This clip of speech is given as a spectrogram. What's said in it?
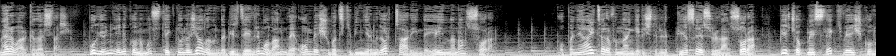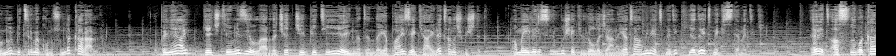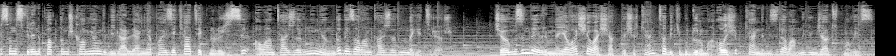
Merhaba arkadaşlar. Bugün yeni konumuz teknoloji alanında bir devrim olan ve 15 Şubat 2024 tarihinde yayınlanan Sora. OpenAI tarafından geliştirilip piyasaya sürülen Sora, birçok meslek ve iş kolunu bitirme konusunda kararlı. OpenAI, geçtiğimiz yıllarda ChatGPT'yi yayınladığında yapay zeka ile tanışmıştık. Ama ilerisinin bu şekilde olacağını ya tahmin etmedik ya da etmek istemedik. Evet, aslına bakarsanız freni patlamış kamyon gibi ilerleyen yapay zeka teknolojisi avantajlarının yanında dezavantajlarını da getiriyor. Çağımızın devrimine yavaş yavaş yaklaşırken tabii ki bu duruma alışıp kendimizi devamlı güncel tutmalıyız.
